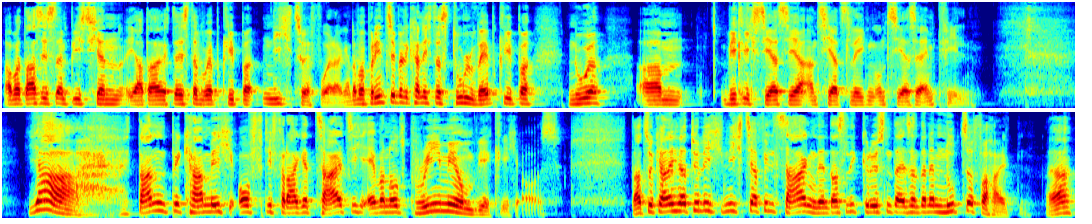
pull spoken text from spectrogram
aber das ist ein bisschen, ja, da, da ist der Webclipper nicht so hervorragend. Aber prinzipiell kann ich das Tool Webclipper nur ähm, wirklich sehr, sehr ans Herz legen und sehr, sehr empfehlen. Ja, dann bekam ich oft die Frage, zahlt sich Evernote Premium wirklich aus? Dazu kann ich natürlich nicht sehr viel sagen, denn das liegt größtenteils an deinem Nutzerverhalten. Ja?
